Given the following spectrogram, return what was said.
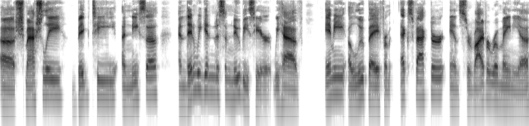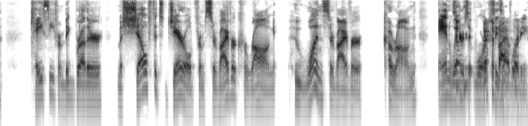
uh, Schmashley, Big T, Aneesa. And then we get into some newbies here. We have Emy Alupei from X Factor and Survivor Romania, Kaycee from Big Brother, Michele Fitzgerald from Survivor Kaôh Rōng, who won Survivor Kaôh Rōng and Winners so, at War season 40.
